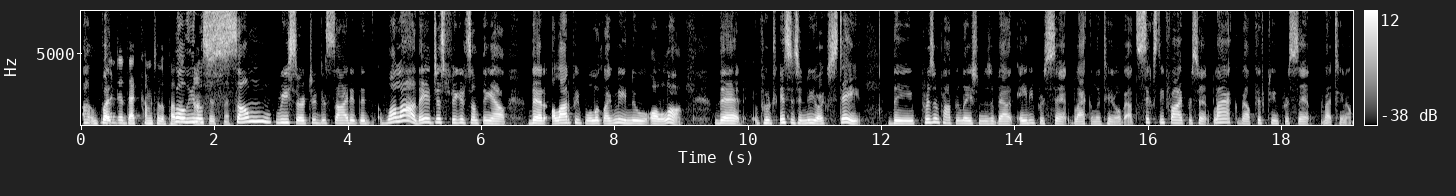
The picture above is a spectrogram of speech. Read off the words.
Um, but when did that come to the public well, you know, some researcher decided that voila, they had just figured something out that a lot of people who look like me knew all along. That, for instance, in New York State, the prison population is about 80% black and Latino, about 65% black, about 15% Latino,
